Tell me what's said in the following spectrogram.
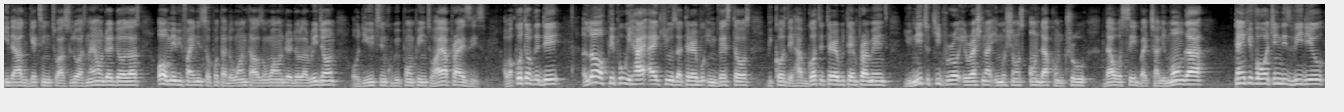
either getting to as low as $900 or maybe finding support at the $1,100 region? Or do you think we'll be pumping to higher prices? Our quote of the day a lot of people with high IQs are terrible investors because they have got a terrible temperament. You need to keep raw irrational emotions under control. That was said by Charlie Munger. Thank you for watching this video.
